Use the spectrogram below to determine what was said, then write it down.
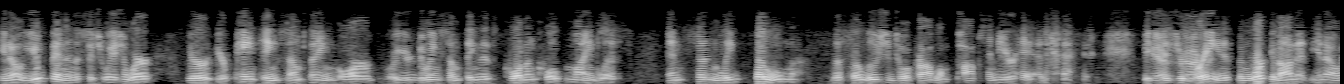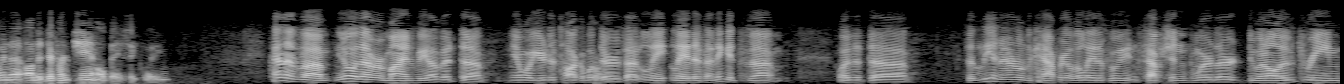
you know, you've been in a situation where you're you're painting something or, or you're doing something that's quote unquote mindless and suddenly boom, the solution to a problem pops into your head because yeah, your brain has been working on it, you know, in a, on a different channel basically kind of um, you know what that reminds me of it uh, you know what you're just talking about there is that late, latest I think it's um, was it uh, is it Leonardo DiCaprio the latest movie Inception where they're doing all this dream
